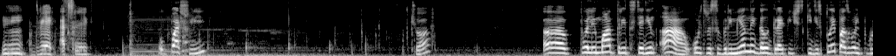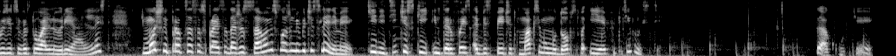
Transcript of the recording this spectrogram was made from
Дверь открыть. Пошли. Чё? Э, Полимат 31А. Ультрасовременный голографический дисплей позволит погрузиться в виртуальную реальность Мощный процессор справится даже с самыми сложными вычислениями. Кинетический интерфейс обеспечит максимум удобства и эффективности. Так, окей.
